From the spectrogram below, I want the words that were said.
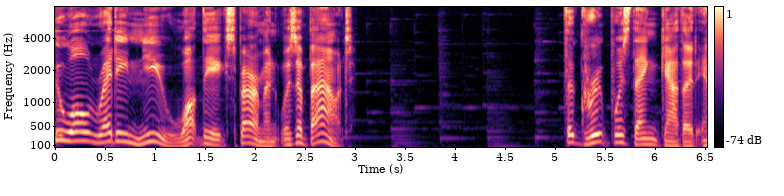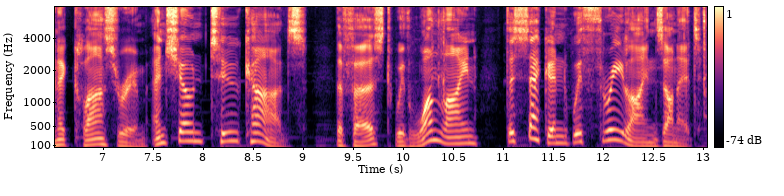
who already knew what the experiment was about. The group was then gathered in a classroom and shown two cards, the first with one line, the second with three lines on it.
